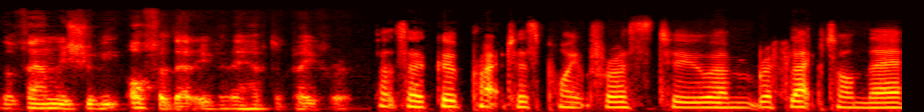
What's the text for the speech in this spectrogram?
the family should be offered that even if they have to pay for it. That's a good practice point for us to um, reflect on there.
